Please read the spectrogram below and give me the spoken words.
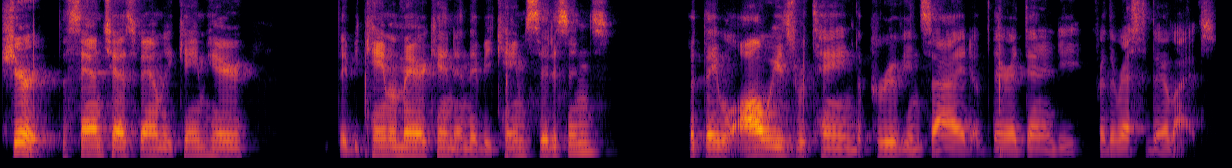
Sure, the Sanchez family came here, they became American, and they became citizens, but they will always retain the Peruvian side of their identity for the rest of their lives.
